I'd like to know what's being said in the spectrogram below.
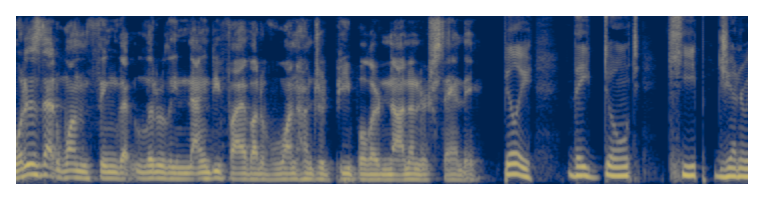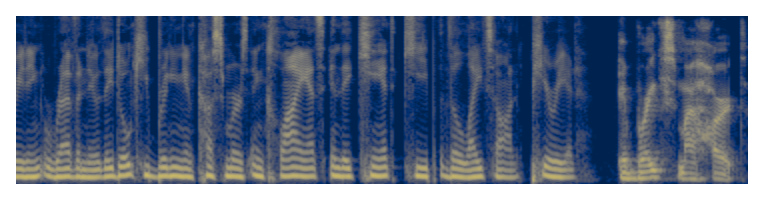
What is that one thing that literally 95 out of 100 people are not understanding? Billy, they don't keep generating revenue. They don't keep bringing in customers and clients, and they can't keep the lights on, period it breaks my heart.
